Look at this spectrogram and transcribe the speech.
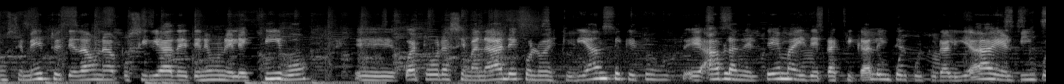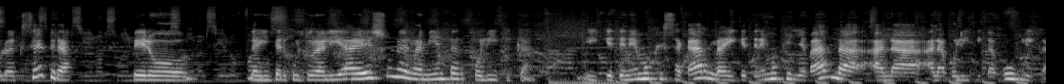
un semestre te da una posibilidad de tener un electivo eh, cuatro horas semanales con los estudiantes, que tú eh, hablas del tema y de practicar la interculturalidad, el vínculo, etcétera. Pero la interculturalidad es una herramienta política y que tenemos que sacarla y que tenemos que llevarla a la, a la política pública.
